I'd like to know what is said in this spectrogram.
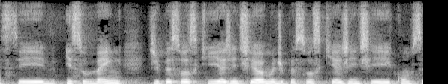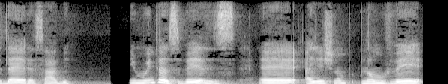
se isso vem de pessoas que a gente ama, de pessoas que a gente considera, sabe? E muitas vezes é, a gente não, não vê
